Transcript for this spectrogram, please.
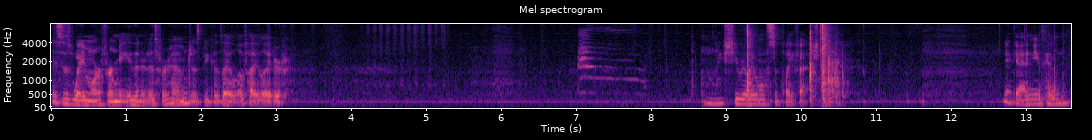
This is way more for me than it is for him, just because I love highlighter. like she really wants to play fetch. Again, you can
